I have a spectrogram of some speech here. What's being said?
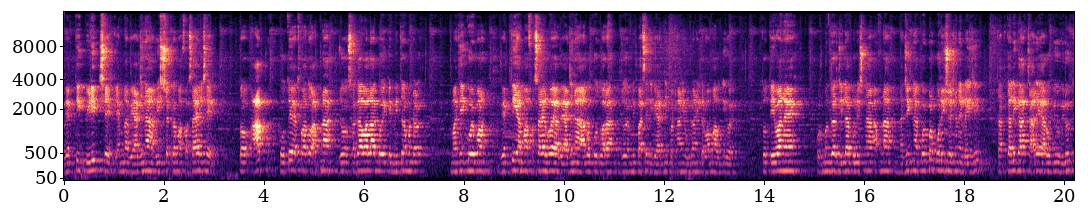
વ્યક્તિ પીડિત છે એમના વ્યાજના વીસ ફસાયેલ છે તો આપ પોતે અથવા તો આપના જો સગાવાલા કોઈ કે મિત્ર મંડળમાંથી કોઈ પણ વ્યક્તિ આમાં ફસાયેલ હોય આ વ્યાજના આ લોકો દ્વારા જો એમની પાસેથી વ્યાજની પઠાણી ઉઘરાણી કરવામાં આવતી હોય, તો તેવાને પોરબંદર જિલ્લા પોલીસના આપના નજીકના કોઈ પણ પોલીસ સ્ટેશને લઈ જઈ. તાત્કાલિક આ ચારેય આરોપીઓ વિરુદ્ધ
